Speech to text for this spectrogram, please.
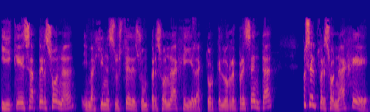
y que esa persona, imagínense ustedes un personaje y el actor que lo representa, pues el personaje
